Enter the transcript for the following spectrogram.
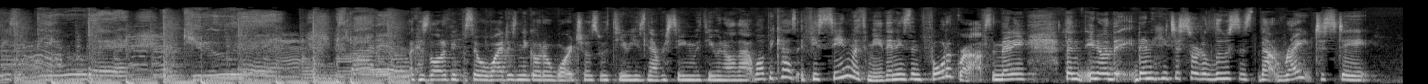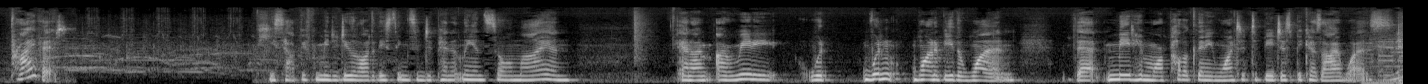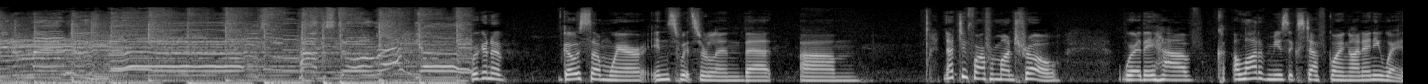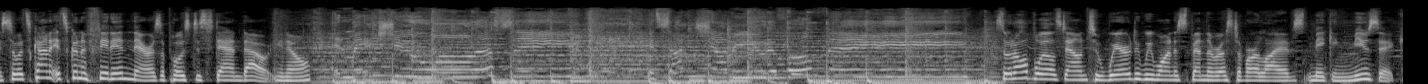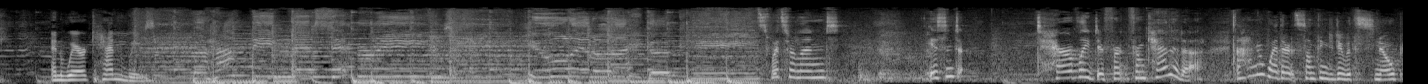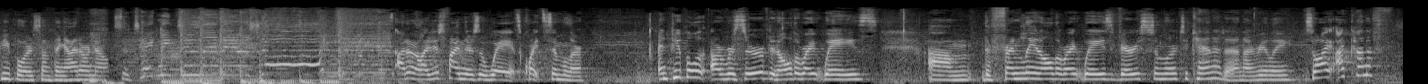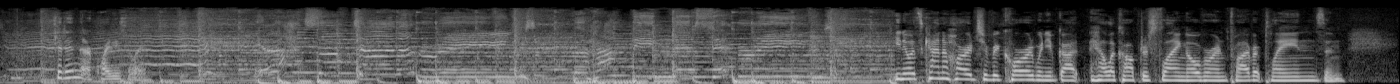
Because a lot of people say, well, why doesn't he go to award shows with you? He's never seen with you and all that. Well, because if he's seen with me, then he's in photographs, and then he, then you know, the, then he just sort of loses that right to stay private. He's happy for me to do a lot of these things independently, and so am I. And and I'm, I really would wouldn't want to be the one that made him more public than he wanted to be just because I was. We're gonna go somewhere in Switzerland that um, not too far from Montreux, where they have a lot of music stuff going on anyway. So it's kind of it's going to fit in there as opposed to stand out, you know. So it all boils down to where do we want to spend the rest of our lives making music, and where can we? The happiness it brings. You live like a king. Switzerland isn't terribly different from Canada. I don't know whether it's something to do with snow people or something. I don't know. So take me to the nearest shore. I don't know. I just find there's a way. It's quite similar. And people are reserved in all the right ways. Um, they're friendly in all the right ways, very similar to Canada. And I really, so I, I kind of fit in there quite easily. Lots of diamond rings. The happiness it brings. You know, it's kind of hard to record when you've got helicopters flying over and private planes, and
